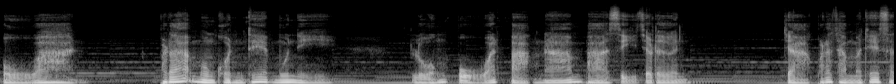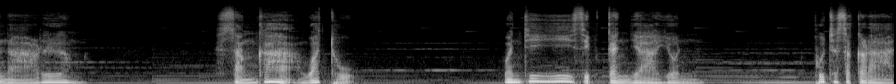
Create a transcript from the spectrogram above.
โอวาทพระมงคลเทพมุนี หลวงปู่วัดปากน้ำภาษีเจริญ จากพระธรรมเทศนาเรื่อง สังฆาวัตถุ วันที่ 20 กันยายน พุทธศักราช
